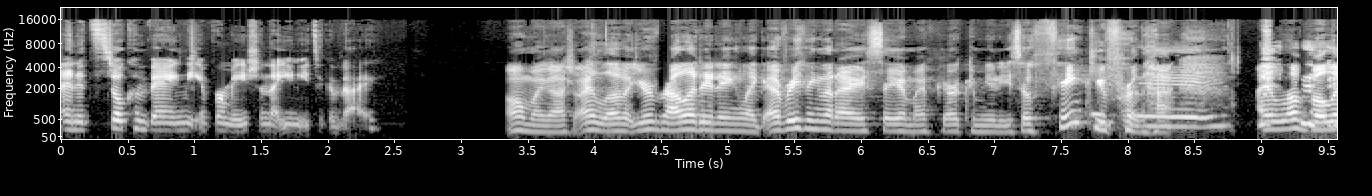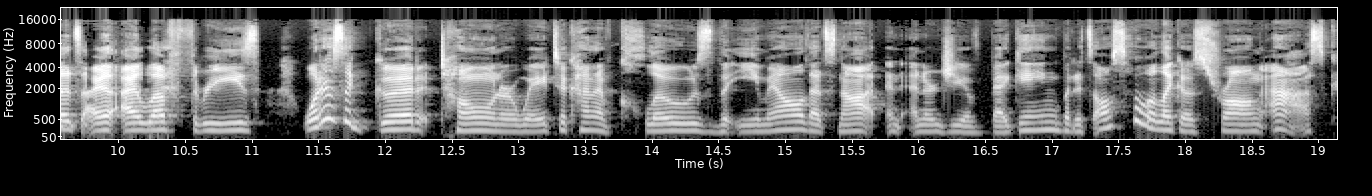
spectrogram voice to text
and it's still conveying the information that you need to convey. Oh my gosh, I love it. You're validating like everything that I say in my PR community. So thank you for that. I love bullets. I, I love threes. What is a good tone or way to kind of close the email that's not an energy of begging, but it's also like a strong ask?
